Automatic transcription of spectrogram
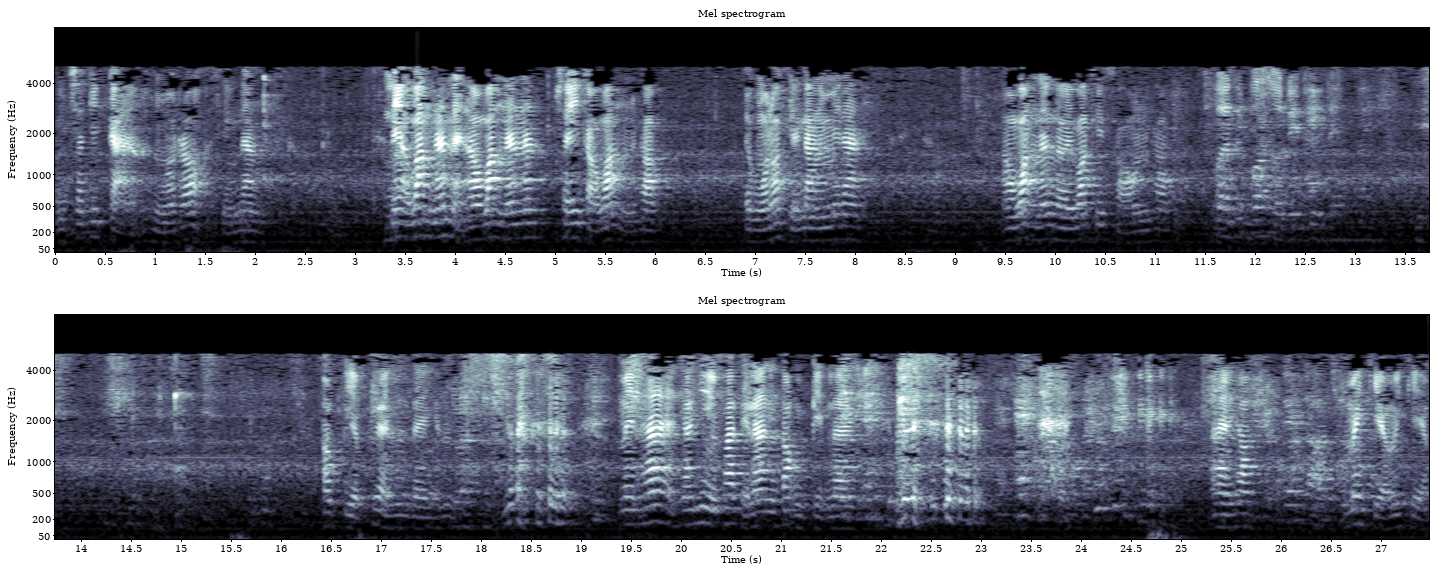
วิชากิกาหัวเราะเสียงดัง เนี่ยว่างนั้นแหละเอาว่างนั้นนะใช้กับว่างนะครับ แต่หัวเราะเสียงดังนี้ไม่ได้เอาว่างนั้นเลยว่างที่สองนะครับเปิดเป็นบทสวดดีๆได้ไหมเอาเปรียบเพื่อนมันเลยกันไม่ใช่ถ้ายิ่งพระเถระนี่ต้องอุกิดเลยอะไรครับ ไม่เกี่ยวไม่เกี่ยว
